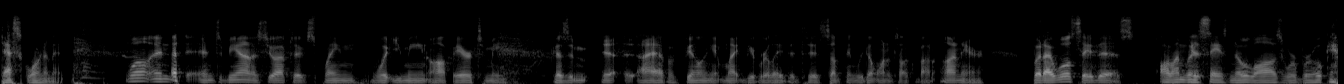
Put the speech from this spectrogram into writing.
desk ornament. Well, and and to be honest, you'll have to explain what you mean off air to me because I have a feeling it might be related to something we don't want to talk about on air. But I will say this: All I'm going to say is no laws were broken.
